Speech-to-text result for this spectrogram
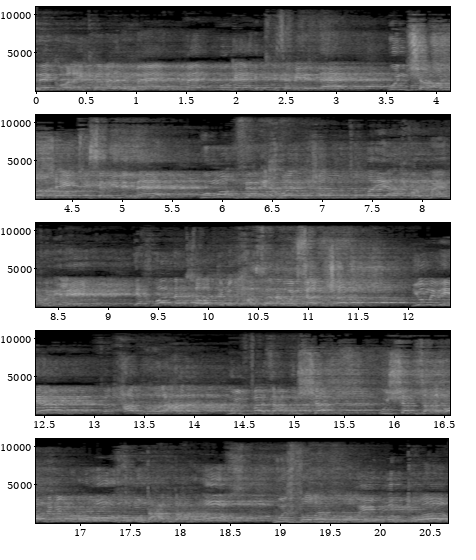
رجعوا لعكرمه لقوا مات مات مجاهد في سبيل الله وإن شاء الله شهيد في سبيل الله. ومؤثر اخوانه بشربة الميه احوج ما يكون إليه. يا اخوانا الخواتيم الحسنة وسام شرف يوم القيامه في الحر والعرق والفزع والشمس والشمس على بعد من الرؤوس ومتعدى الرؤوس. والظلام الرهيب والتراب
